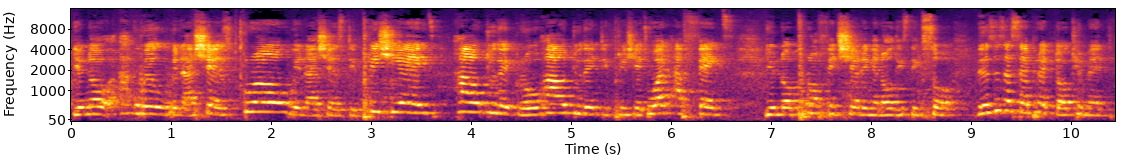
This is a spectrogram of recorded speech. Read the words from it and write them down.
You know, will, will our shares grow? Will our shares depreciate? How do they grow? How do they depreciate? What affects, you know, profit sharing and all these things? So this is a separate document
